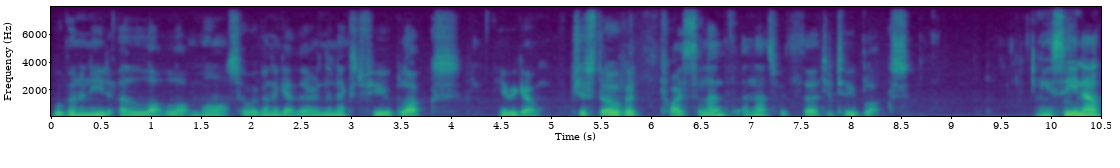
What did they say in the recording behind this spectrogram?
we're going to need a lot lot more. So we're going to get there in the next few blocks. Here we go. Just over twice the length and that's with 32 blocks you see now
